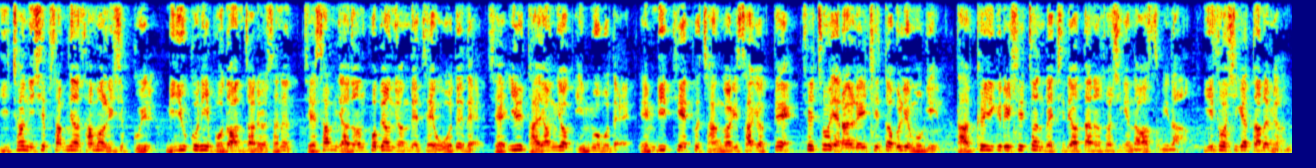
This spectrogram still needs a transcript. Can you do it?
2023년 3월 29일 미 육군이 보도한 자료에서는 제3야전포병연대 제5대대 제1다영역 임무부대 MDTF 장거리 사격대 최초 LRHW 무기 다크이글이 실전 배치되었다는 소식이 나왔습니다. 이 소식에 따르면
